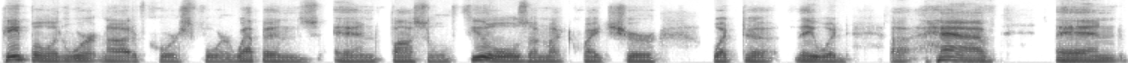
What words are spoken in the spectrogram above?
people. And were it not, of course, for weapons and fossil fuels, I'm not quite sure what uh, they would uh, have. And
